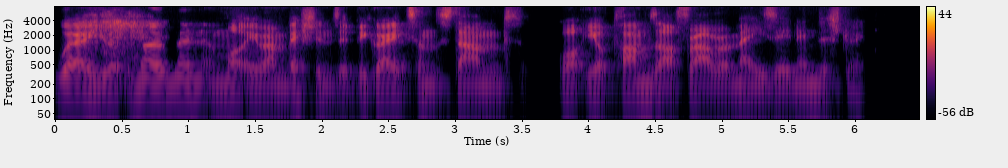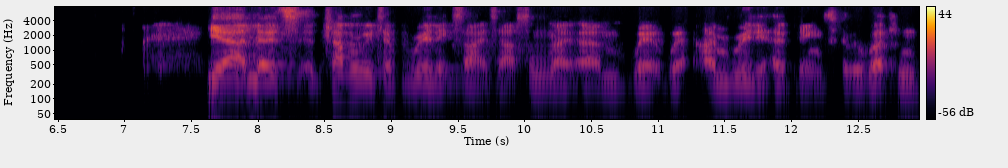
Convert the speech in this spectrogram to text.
where are you at the moment, and what are your ambitions? It'd be great to understand what your plans are for our amazing industry. Yeah, no, it's, travel retail really excites us, and I, um, we're, we're, I'm really hoping. So we're working,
